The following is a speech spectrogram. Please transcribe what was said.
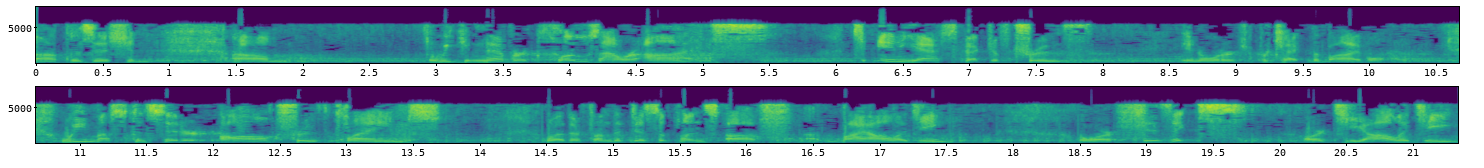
uh, position. Um, We can never close our eyes to any aspect of truth in order to protect the Bible. We must consider all truth claims, whether from the disciplines of uh, biology or physics or geology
